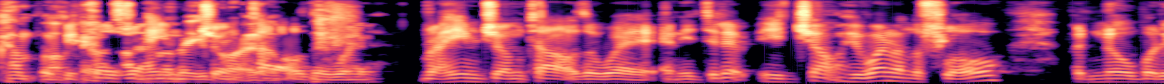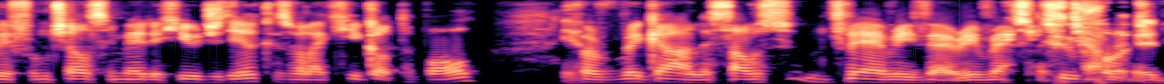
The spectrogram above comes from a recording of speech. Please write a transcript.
Come, But okay, because Raheem that you brought jumped out of the way, Raheem jumped out of the way and he didn't, he jumped, he went on the floor, but nobody from Chelsea made a huge deal because we're like, he got the ball. Yeah. But regardless, that was very, very reckless. Two footed,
